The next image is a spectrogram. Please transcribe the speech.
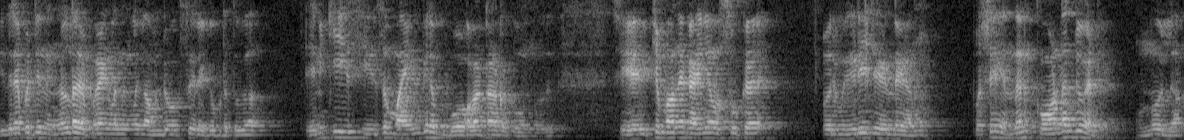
ഇതിനെപ്പറ്റി നിങ്ങളുടെ അഭിപ്രായങ്ങൾ നിങ്ങൾ കമന്റ് ബോക്സിൽ രേഖപ്പെടുത്തുക. എനിക്ക് ഈ സീസൺ ഭയങ്കര ബോറായിട്ടാണ് തോന്നുന്നത്. ശരിക്കും പറഞ്ഞാൽ കഴിഞ്ഞ ദിവസമൊക്കെ ഒരു വീഡിയോ ചെയ്യേണ്ടതാണ്. പക്ഷേ എന്തെങ്കിലും കോണ്ടന്റ് വേണ്ടേ? ഒന്നുമില്ല.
